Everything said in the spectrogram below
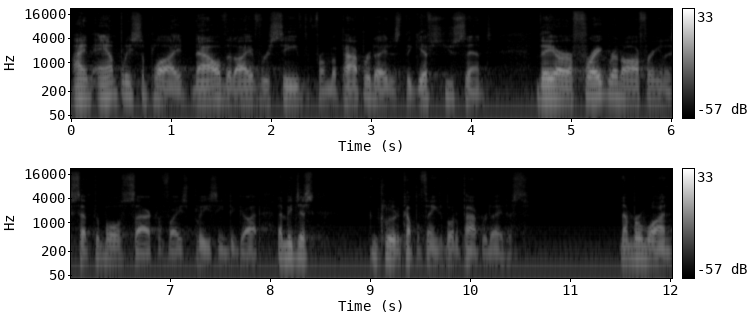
I am amply supplied now that I have received from Epaphroditus the gifts you sent. They are a fragrant offering, an acceptable sacrifice pleasing to God. Let me just conclude a couple things about Epaphroditus. Number one,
